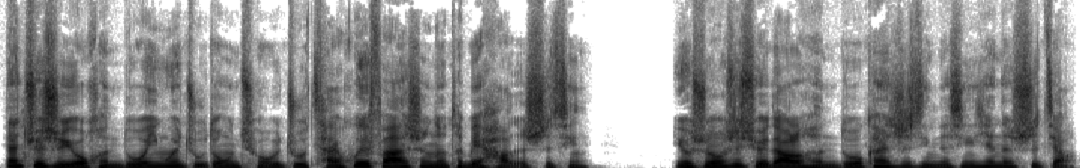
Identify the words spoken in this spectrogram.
但确实有很多因为主动求助才会发生的特别好的事情。有时候是学到了很多看事情的新鲜的视角，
